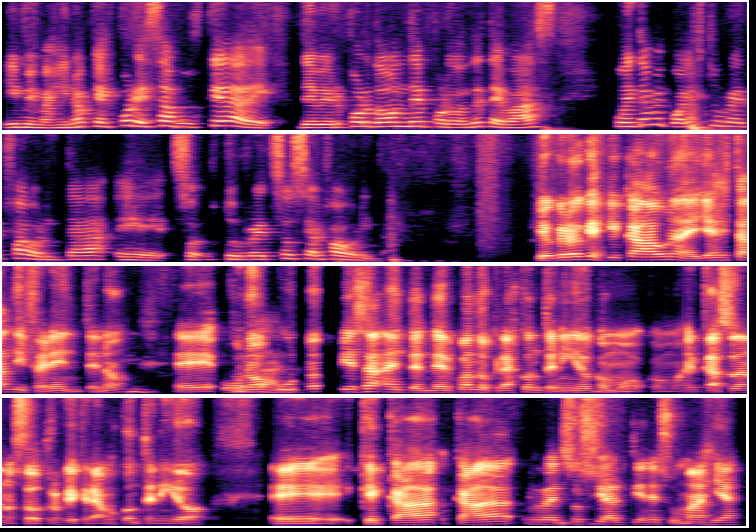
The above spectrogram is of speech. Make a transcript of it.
y me imagino que es por esa búsqueda de, ver por dónde, por dónde te vas. Cuéntame cuál es tu red favorita, eh, tu red social favorita. Yo creo que es que cada una de ellas es tan diferente, ¿no? Eh, uno, uno, empieza a entender cuando creas contenido, como, como es el caso de nosotros que creamos contenido, eh, que cada, cada red social tiene su magia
